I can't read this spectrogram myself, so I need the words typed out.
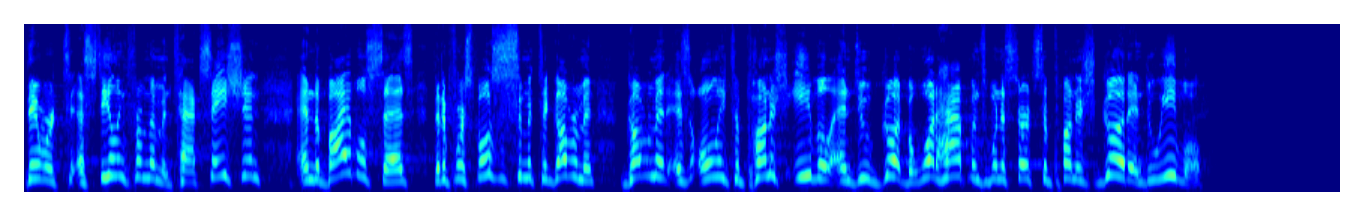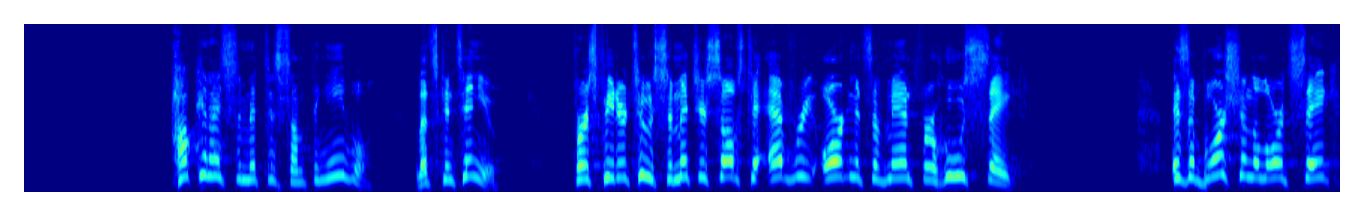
they were t- uh, stealing from them in taxation. And the Bible says that if we're supposed to submit to government, government is only to punish evil and do good. But what happens when it starts to punish good and do evil? How can I submit to something evil? Let's continue. 1 Peter 2 submit yourselves to every ordinance of man for whose sake? Is abortion the Lord's sake?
